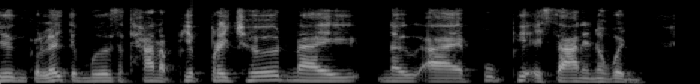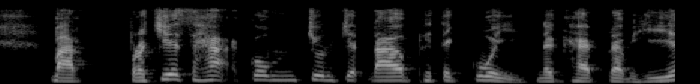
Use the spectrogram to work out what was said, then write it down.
យើងក៏លេចទៅមើលស្ថានភាពព្រៃឈើនៅនៅឯភូមិភាគឦសាននេះនោះវិញបាទប្រជាសហគមន៍ជនជាតិដើមភេតិចគួយ នៅខេត្តព្រះវិហារ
